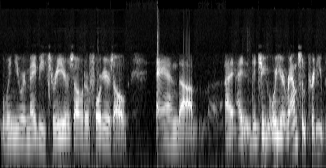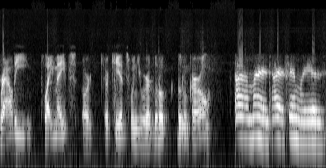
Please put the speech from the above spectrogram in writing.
when you were maybe three years old or four years old, and um, I, I did you were you around some pretty rowdy playmates or or kids when you were a little little girl? Uh, my entire family is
